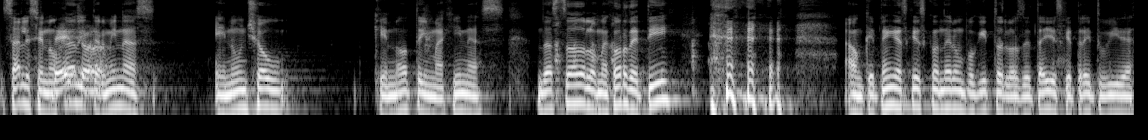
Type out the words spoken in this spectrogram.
Sales enojado hecho, y ¿no? En un show que no te imaginas. Das todo lo mejor de ti, aunque tengas que esconder un poquito los detalles que trae tu vida.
